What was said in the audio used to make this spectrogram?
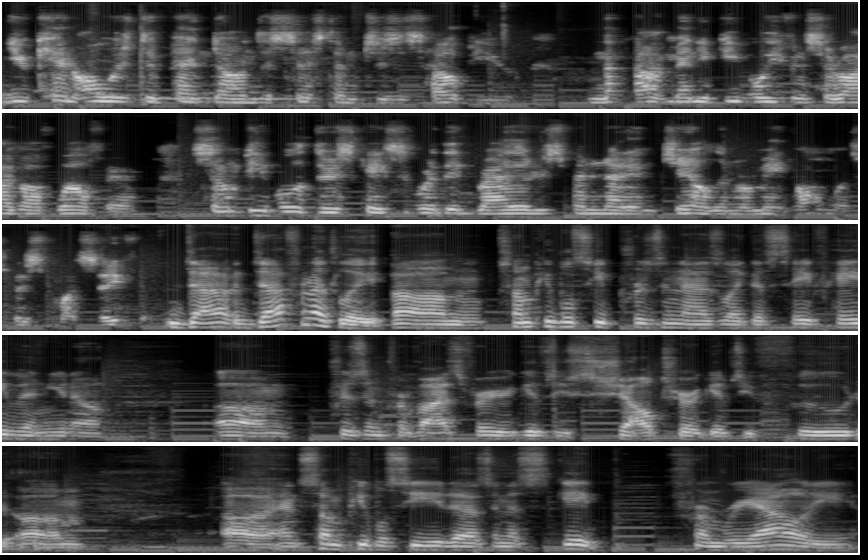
You can't always depend on the system to just help you not many people even survive off welfare. Some people, there's cases where they'd rather spend a night in jail than remain homeless, but it's much safer. De- definitely. Um, some people see prison as like a safe haven. You know, um, prison provides for you, It gives you shelter, it gives you food, um, uh, and some people see it as an escape from reality,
